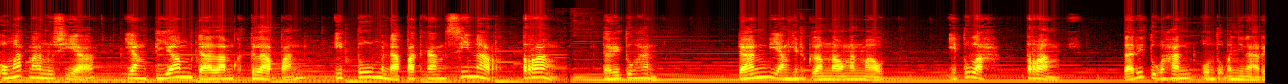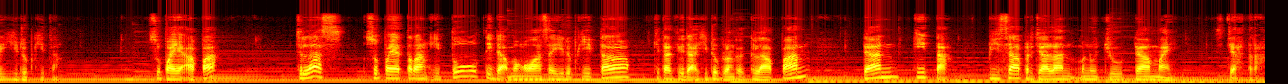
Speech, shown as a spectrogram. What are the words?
umat manusia yang diam dalam kegelapan itu mendapatkan sinar terang dari Tuhan. Dan yang hidup dalam naungan maut, itulah terang dari Tuhan untuk menyinari hidup kita. Supaya apa? Jelas, supaya terang itu tidak menguasai hidup kita, kita tidak hidup dalam kegelapan, dan kita bisa berjalan menuju damai sejahtera.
